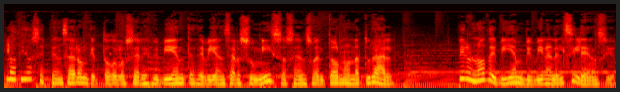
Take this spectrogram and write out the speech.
los dioses pensaron que todos los seres vivientes debían ser sumisos en su entorno natural, pero no debían vivir en el silencio,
